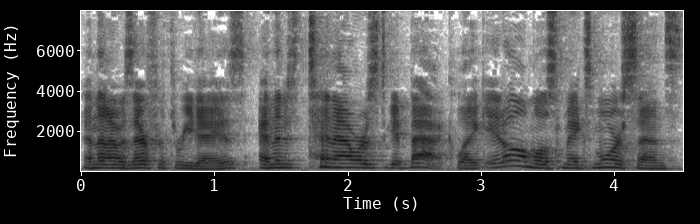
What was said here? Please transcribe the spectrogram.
And then I was there for three days, and then it's 10 hours to get back. Like it almost makes more sense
